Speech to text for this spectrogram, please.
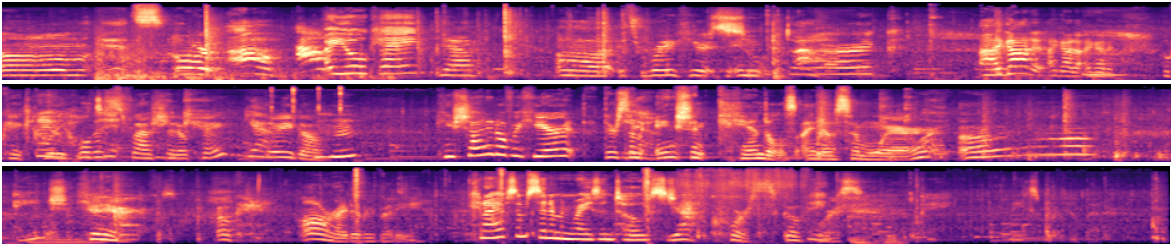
Um, it's over. Ow. Ow. Are you okay? Yeah. Uh, it's right here. It's in. The dark. I got it. I got it. I got it. Okay, Cody, hold hold this flashlight, okay? Yeah. There you go. Mm-hmm. Can you shine it over here? There's some Yeah. ancient candles I know somewhere. Uh, Ancient. here. Okay. All right, everybody. Can I have some cinnamon raisin toast? Yeah, of course. Go for Thanks. it. Okay. Makes me feel better.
